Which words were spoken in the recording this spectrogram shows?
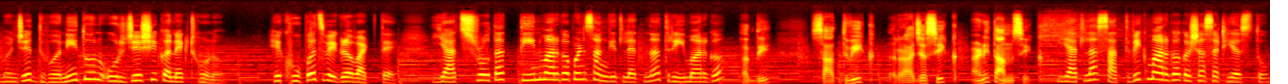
म्हणजे ध्वनीतून ऊर्जेशी कनेक्ट होणं. हे खूपच वेगळं वाटतंय. याच स्रोतात तीन मार्ग पण सांगितलेत ना त्रिमार्ग अगदी. सात्विक राजसिक आणि तामसिक. यातला सात्विक मार्ग कशासाठी असतो?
